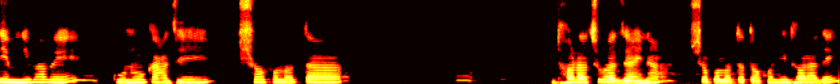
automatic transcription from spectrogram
তেমনিভাবে কোনো কাজে সফলতা ধরা-ছোঁয়া যায় না। সফলতা তখনই ধরা দেয়,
